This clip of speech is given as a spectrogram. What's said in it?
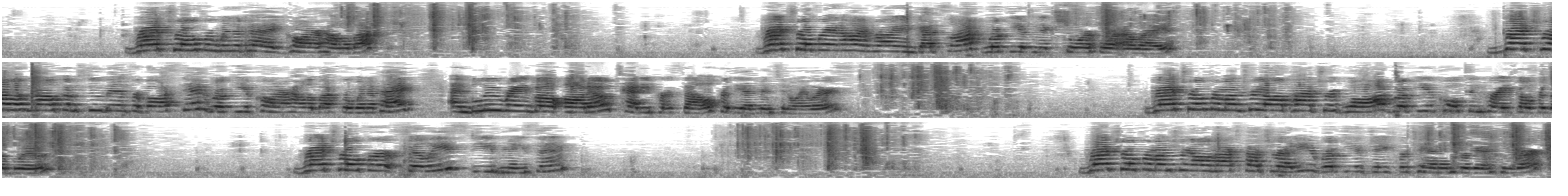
Retro for Winnipeg, Connor Hellebuyck. Retro for Anaheim, Ryan Getzlaf, rookie of Nick Shore for LA. Retro of Malcolm Subban for Boston, rookie of Connor Hellebuyck for Winnipeg. And Blue Rainbow Auto, Teddy Purcell for the Edmonton Oilers. Retro for Montreal, Patrick Roy, rookie of Colton Parayko for the Blues. Retro for Philly, Steve Mason. Retro for Montreal, Max Pacioretty, rookie of Jake Virtanen for Vancouver.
